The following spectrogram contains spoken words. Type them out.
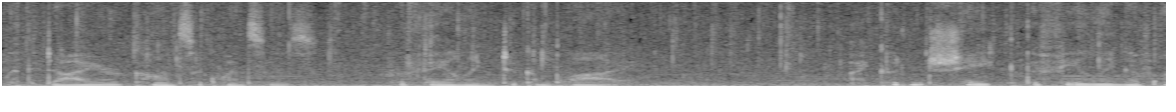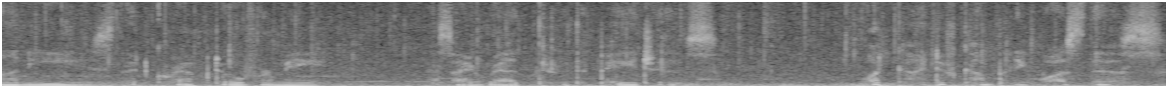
with dire consequences for failing to comply. I couldn't shake the feeling of unease that crept over me as I read through the pages. What kind of company was this?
